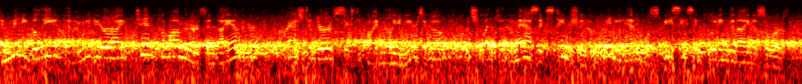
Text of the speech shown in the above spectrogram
and many believe that a meteorite 10 kilometers in diameter crashed into Earth 65 million years ago, which led to the mass extinction of many animal species, including the dinosaurs.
